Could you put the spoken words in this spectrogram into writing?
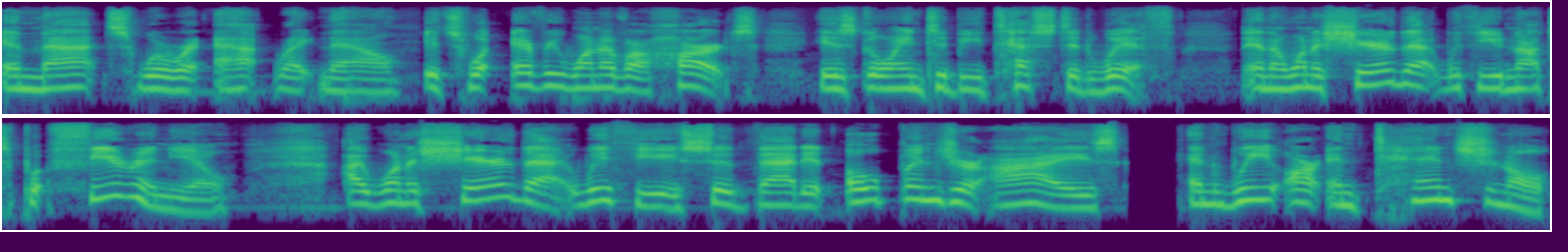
And that's where we're at right now. It's what every one of our hearts is going to be tested with. And I want to share that with you, not to put fear in you. I want to share that with you so that it opens your eyes and we are intentional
